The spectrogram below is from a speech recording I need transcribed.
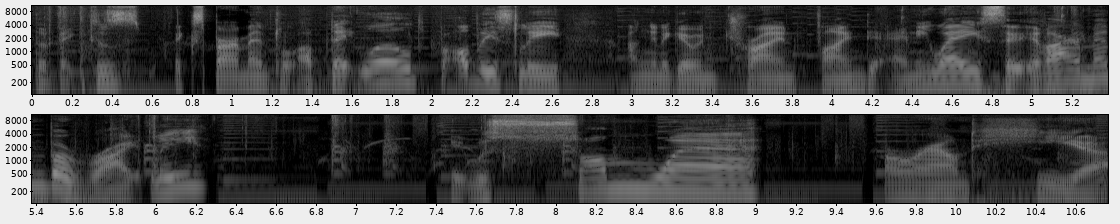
the Viktor's experimental update world. But obviously, I'm gonna go and try and find it anyway. So if I remember rightly, it was somewhere around here.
